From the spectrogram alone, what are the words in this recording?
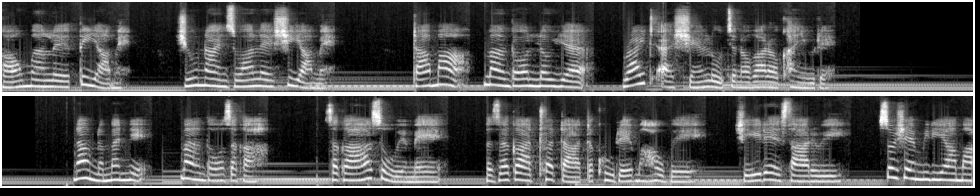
ခေါင်းမှန်းလဲသိရမယ်ယူနိုင်စွမ်းလဲရှိရမယ် ဒါမှမှန်သောလှုပ်ရက် right action လို့ကျွန်တော်ကတော့ခံယူတယ်နောက်နံပါတ်1မှန်သောစကားစကားဆိုပေမဲ့ပါဇက်ကထွက်တာတခုတည်းမဟုတ်ပဲရေးတဲ့စာတွေ social media မှာ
